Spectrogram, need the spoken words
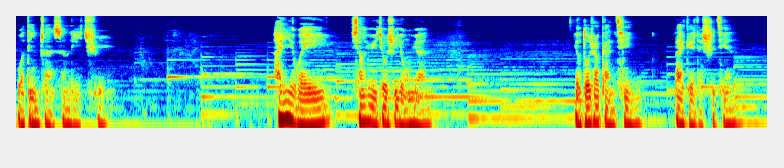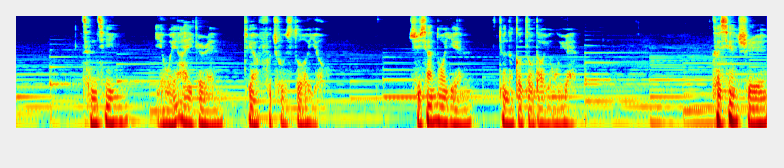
我定转身离去。还以为相遇就是永远，有多少感情败给了时间？曾经以为爱一个人就要付出所有，许下诺言就能够走到永远，可现实。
